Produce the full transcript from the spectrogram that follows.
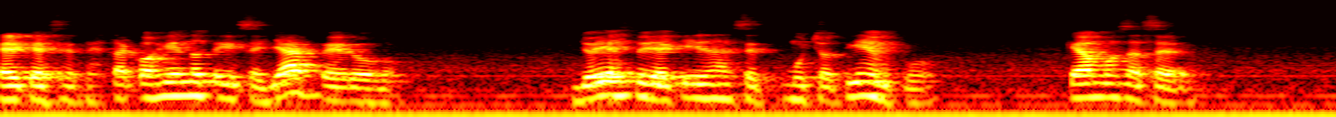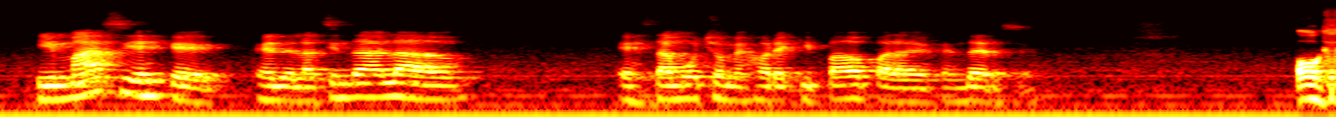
el que se te está cogiendo te dice, ya, pero yo ya estoy aquí desde hace mucho tiempo, ¿qué vamos a hacer? Y más si es que el de la hacienda de al lado está mucho mejor equipado para defenderse. Ok,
